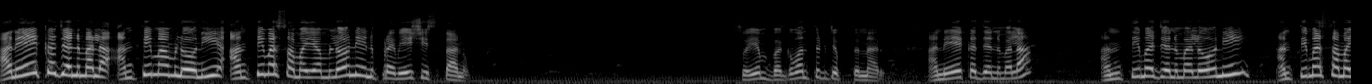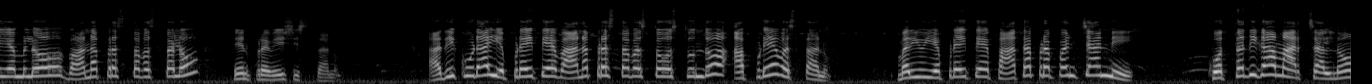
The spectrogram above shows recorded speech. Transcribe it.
అనేక జన్మల అంతిమంలోని అంతిమ సమయంలో నేను ప్రవేశిస్తాను. స్వయం భగవంతుడు చెప్తున్నారు. అనేక జన్మల అంతిమ జన్మలోని అంతిమ సమయంలో వానప్రస్థవస్థలో నేను ప్రవేశిస్తాను. అది కూడా ఎప్పుడైతే వానప్రస్థవస్థ వస్తుందో అప్పుడే వస్తాను. మరియు ఎప్పుడైతే పాత ప్రపంచాన్ని కొత్తదిగా మార్చాలనో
